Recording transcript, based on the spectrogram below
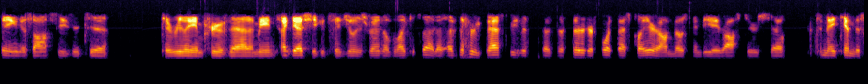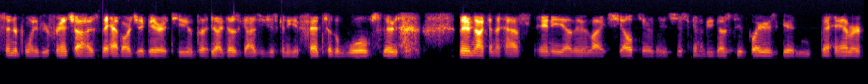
thing this off season to to really improve that. I mean, I guess you could say Julius Randle, but like you said, at, at very best, he's the, the third or fourth best player on most NBA rosters. So to make him the center point of your franchise, they have RJ Barrett too, but like those guys are just going to get fed to the wolves. They're they're not going to have any other like shelter. It's just going to be those two players getting the hammer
